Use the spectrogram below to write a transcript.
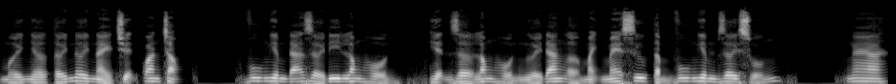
mới nhớ tới nơi này chuyện quan trọng. Vu nghiêm đã rời đi long hồn, hiện giờ long hồn người đang ở mạnh mẽ sưu tầm vu nghiêm rơi xuống. Nga,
